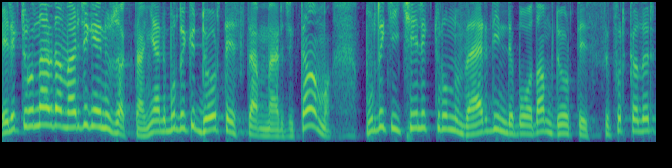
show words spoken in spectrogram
Elektron nereden verecek? En uzaktan. Yani buradaki 4S'ten verecek tamam mı? Buradaki 2 elektronunu verdiğinde bu adam 4S 0 kalır.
